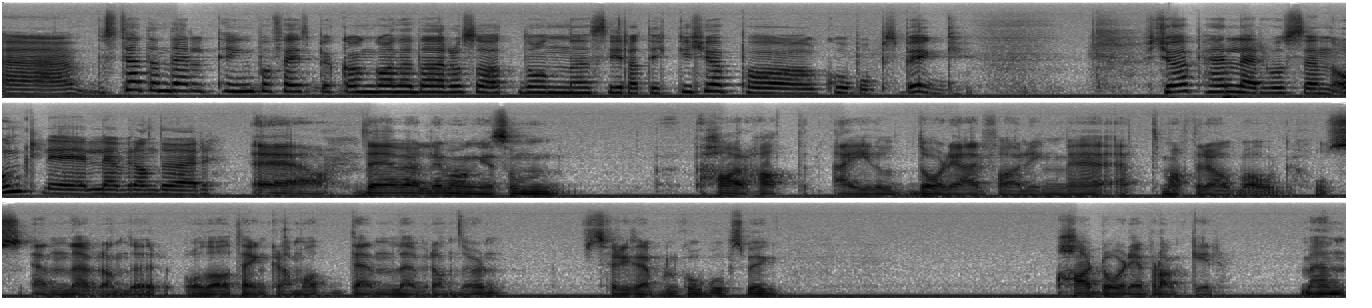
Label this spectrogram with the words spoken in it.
Eh, sett en del ting på Facebook angående der også, at noen eh, sier at ikke kjøp på Coop Obs Bygg. Kjøp heller hos en ordentlig leverandør. Ja, det er veldig mange som har hatt ei dårlig erfaring med et materialvalg hos en leverandør, og da tenker de at den leverandøren, f.eks. Coop Obsbygg, har dårlige planker. Men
